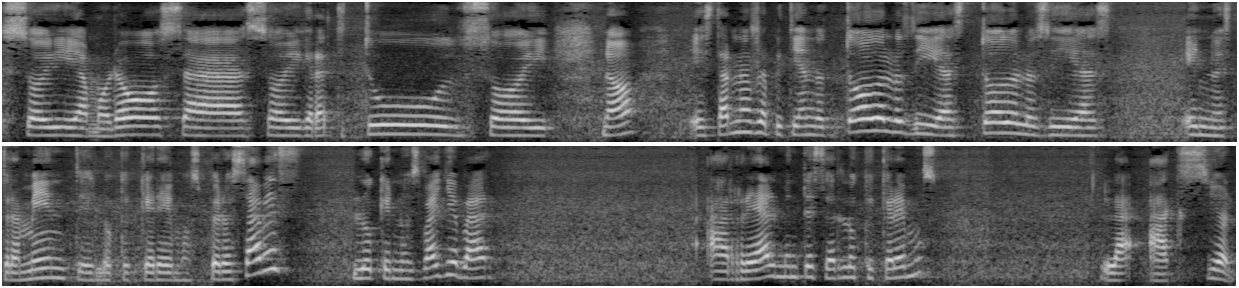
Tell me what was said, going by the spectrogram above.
soy amorosa, soy gratitud, soy, ¿no? Estarnos repitiendo todos los días, todos los días en nuestra mente lo que queremos. Pero ¿sabes lo que nos va a llevar a realmente ser lo que queremos? La acción.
